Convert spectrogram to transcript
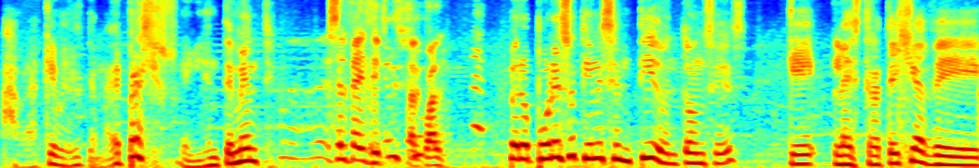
habrá que ver el tema de precios, evidentemente. Es el facelift, tal cual. Pero por eso tiene sentido entonces que la estrategia de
